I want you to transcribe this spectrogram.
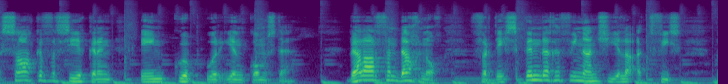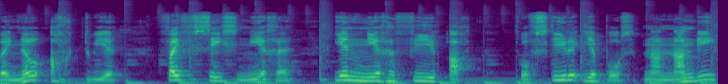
sakeversekering en koopooreenkomste. Bel haar vandag nog vir deskundige finansiële advies by 082 569 1948 of stuur 'n e-pos na nandi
